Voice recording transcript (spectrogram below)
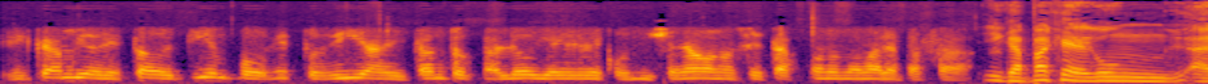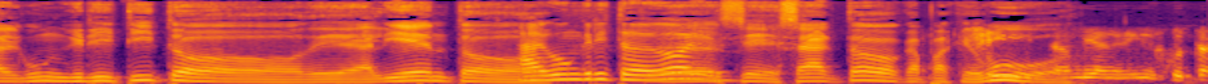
el cambio de estado de tiempo en estos días de tanto calor y aire acondicionado nos está jugando una mala pasada. Y capaz que algún algún gritito de aliento. Algún grito de gol. Eh, sí, exacto, capaz que hubo. también. Y justo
